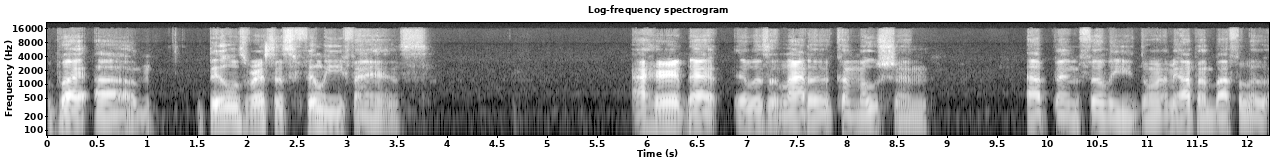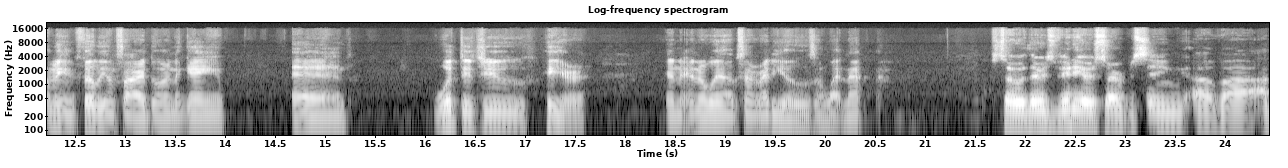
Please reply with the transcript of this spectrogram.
but um, Bills versus Philly fans. I heard that it was a lot of commotion up in Philly during, I mean, up in Buffalo, I mean, Philly, I'm sorry, during the game. And what did you hear in the interwebs and radios and whatnot? So there's video surfacing of uh,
